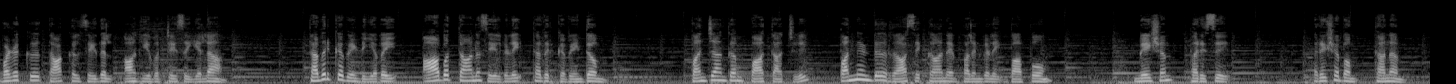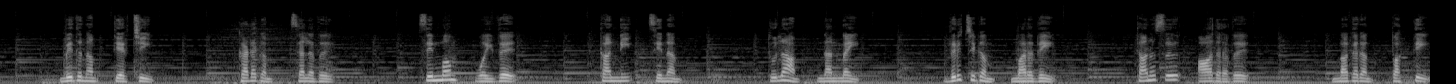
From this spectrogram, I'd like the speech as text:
வழக்கு தாக்கல் செய்தல் ஆகியவற்றை செய்யலாம். தவிர்க்க வேண்டியவை ஆபத்தான செயல்களை தவிர்க்க வேண்டும். பஞ்சாங்கம் பார்த்தாச்சு பன்னெண்டு ராசிக்கான பலன்களை பார்ப்போம். மேஷம் பரிசு. ரிஷபம் தனம். மிதுனம் தேர்ச்சி. கடகம் செலவு. சிம்மம் ஓய்வு. கன்னி சினம் துலாம் நன்மை விருச்சிகம் மறதி தனுசு ஆதரவு மகரம் பக்தி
